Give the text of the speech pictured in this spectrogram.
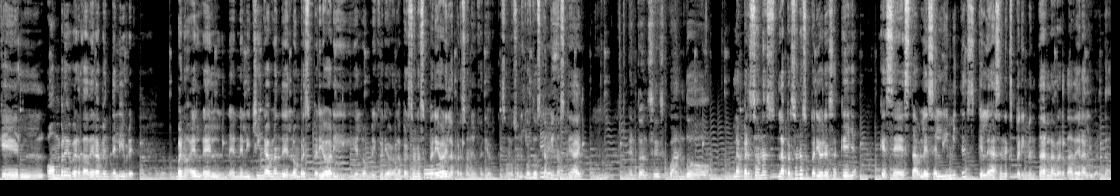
que el hombre verdaderamente libre, bueno, el, el- en el I Ching hablan del hombre superior y el hombre inferior, o la persona superior y la persona inferior, que son los únicos dos caminos que hay. Entonces, cuando la persona, la persona superior es aquella que se establece límites que le hacen experimentar la verdadera libertad.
